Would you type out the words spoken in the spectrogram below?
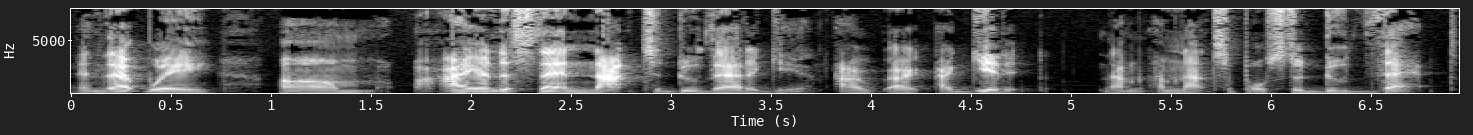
And that way, um, I understand not to do that again. I, I, I get it. I'm, I'm not supposed to do that.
